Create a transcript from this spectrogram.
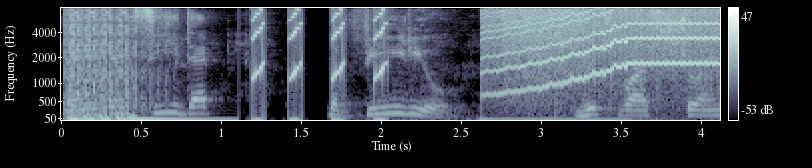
then you can see that the video which was showing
